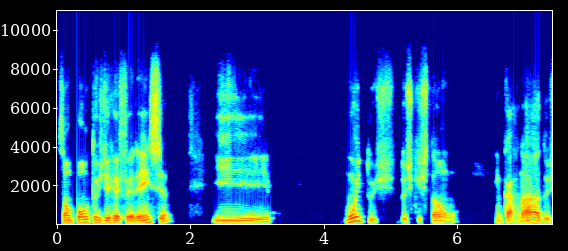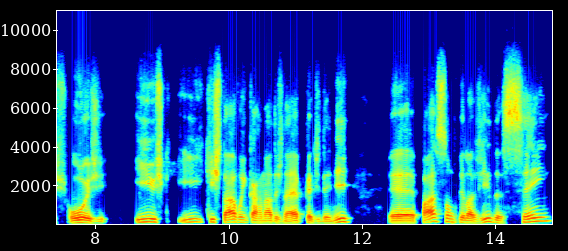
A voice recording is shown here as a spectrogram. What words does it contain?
são pontos de referência e muitos dos que estão encarnados hoje e, os, e que estavam encarnados na época de Denis é, passam pela vida sem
